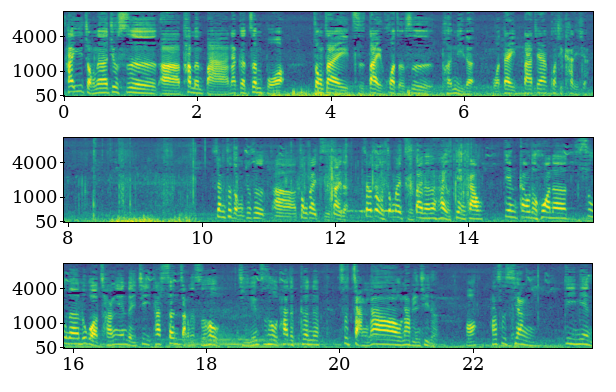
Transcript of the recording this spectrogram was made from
还有一种呢，就是啊，他们把那个真柏。种在纸袋或者是盆里的，我带大家过去看一下。像这种就是啊种在纸袋的，像这种种在纸袋的呢，它有垫高。垫高的话呢，树呢如果长年累计，它生长的时候，几年之后，它的根呢是长到那边去的。哦，它是向地面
